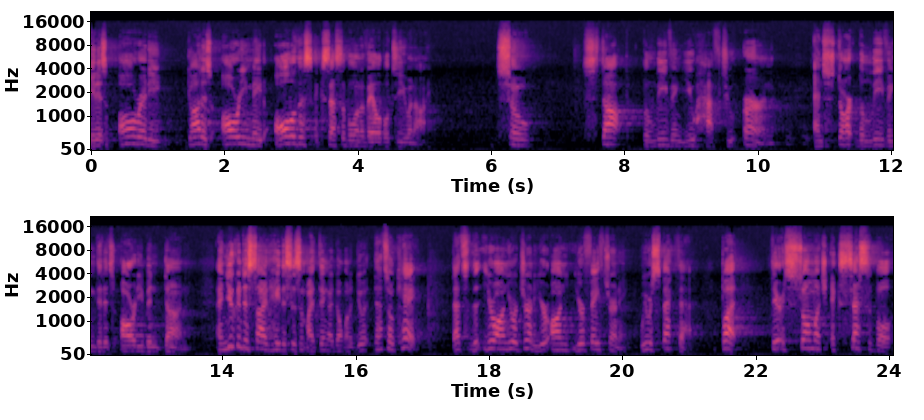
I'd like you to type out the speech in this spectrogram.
It is already, God has already made all of this accessible and available to you and I. So stop believing you have to earn and start believing that it's already been done. And you can decide, hey, this isn't my thing, I don't want to do it. That's okay. That's the, you're on your journey, you're on your faith journey. We respect that. But there is so much accessible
